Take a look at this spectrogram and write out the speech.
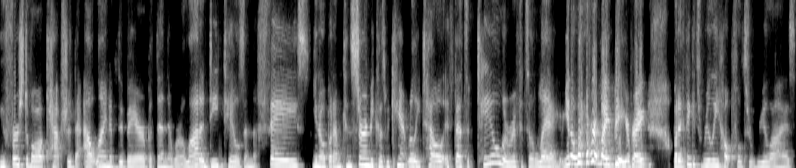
you first of all captured the outline of the bear, but then there were a lot of details in the face, you know, but I'm concerned because we can't really tell if that's a tail or if it's a leg, you know, whatever it might be, right? But I think it's really helpful to realize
